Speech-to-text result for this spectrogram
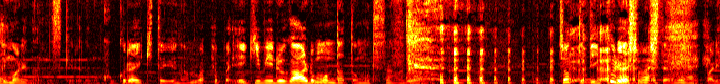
生まれなんですけれども、はい、小倉駅というのはやっぱ駅ビルがあるもんだと思ってたので ちょっとびっくりはしましたよねやっぱり。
